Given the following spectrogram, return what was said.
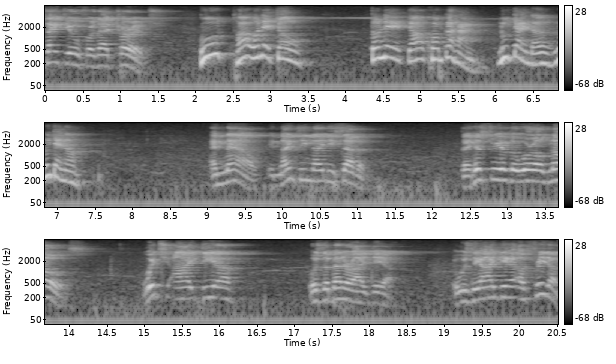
thank you for that courage. Cú thọ vấn đề châu, tôi nè cho không có hàng, lúc chạy đỡ, lúc chạy nào. And now, in 1997, the history of the world knows which idea was the better idea. It was the idea of freedom,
